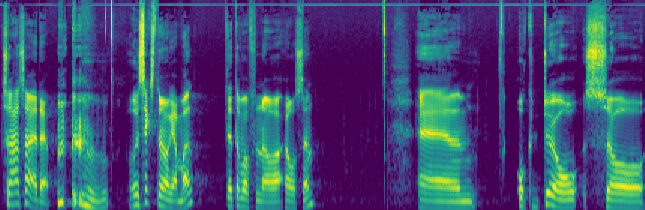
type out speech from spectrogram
Så här sa jag det. Hon är 16 år gammal. Detta var för några år sedan. Ehm, och då så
